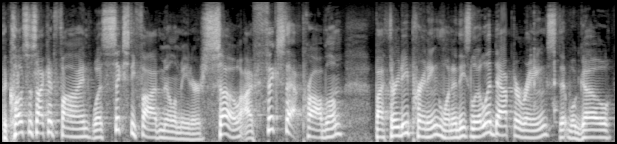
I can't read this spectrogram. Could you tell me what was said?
The closest I could find was 65 millimeters. So I fixed that problem by 3D printing one of these little adapter rings that will go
